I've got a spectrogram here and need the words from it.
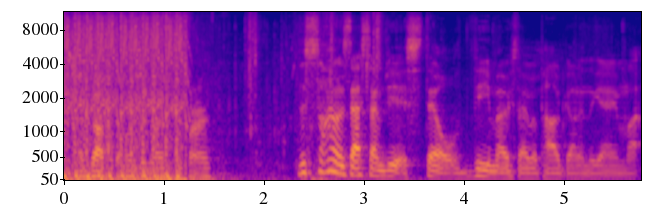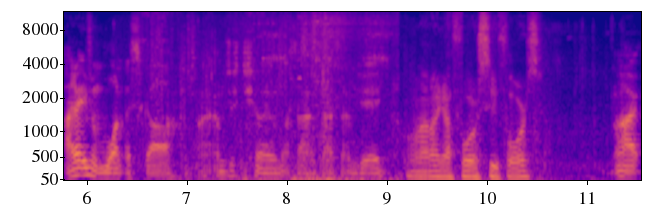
I dropped the hundred rifle perk. The silenced SMG is still the most overpowered gun in the game. Like, I don't even want a scar. Like, I'm just chilling with my silenced SMG. Hold on, I got four C4s. Alright,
